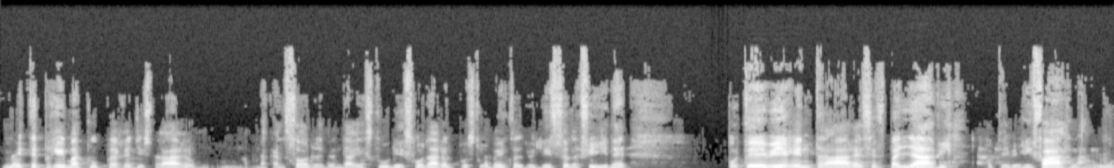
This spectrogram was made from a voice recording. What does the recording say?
mentre prima tu per registrare un, una canzone devi andare in studio e suonare il tuo strumento dall'inizio alla fine, potevi rientrare se sbagliavi, potevi rifarla una,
